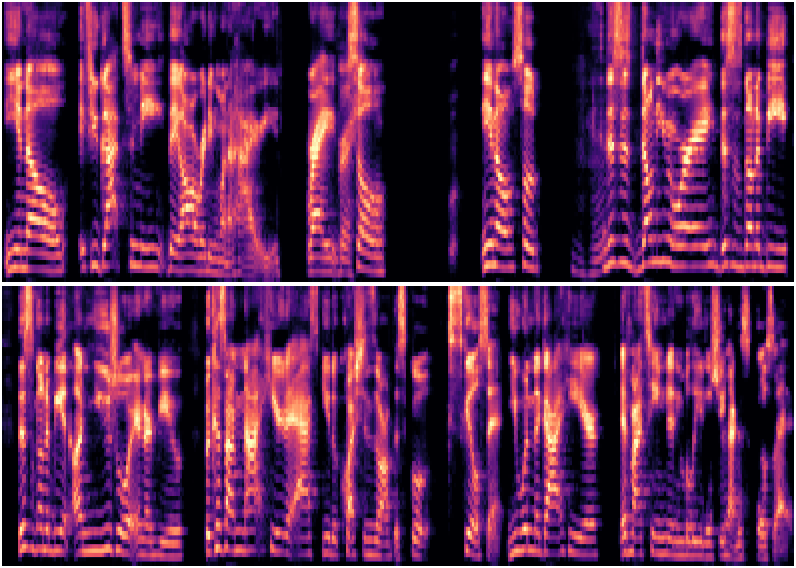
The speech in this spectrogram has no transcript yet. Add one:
you know, if you got to me, they already want to hire you, right? Right. So, you know, so Mhm. this is don't even worry. This is gonna be this is gonna be an unusual interview because I'm not here to ask you the questions about the school skill set. You wouldn't have got here if my team didn't believe that you had a skill set.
